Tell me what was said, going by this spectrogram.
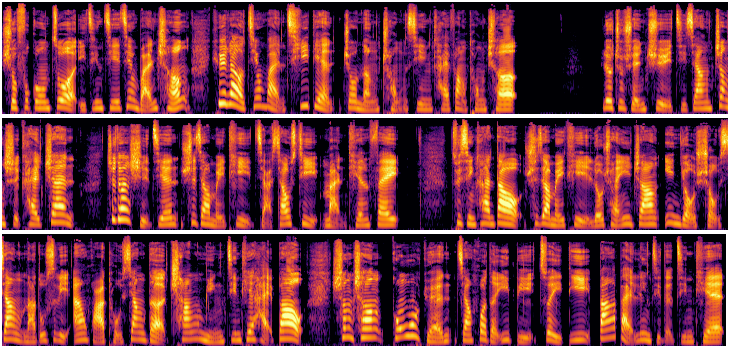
修复工作已经接近完成，预料今晚七点就能重新开放通车。六州选举即将正式开战，这段时间社交媒体假消息满天飞。最近看到社交媒体流传一张印有首相拿督斯里安华头像的昌明津贴海报，声称公务员将获得一笔最低八百令吉的津贴。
